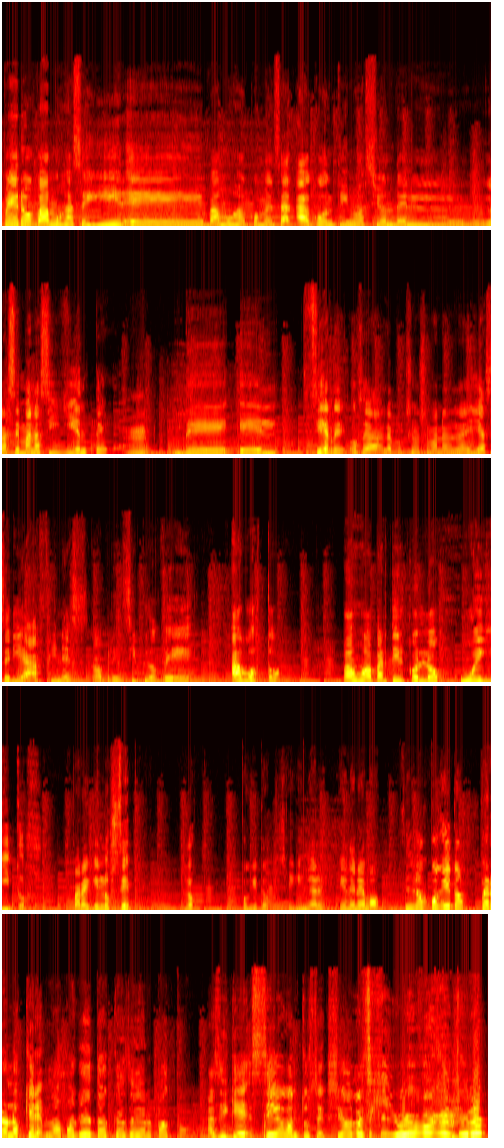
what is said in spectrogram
Pero vamos a seguir, eh, vamos a comenzar a continuación de la semana siguiente ¿Mm? de el cierre, o sea, la próxima semana o ya sería a fines, a principios de agosto. Vamos a partir con los jueguitos, para que lo sepan. Los poquitos seguidores que tenemos, son poquitos, pero los queremos. Los poquitos que siguen el podcast. Así que sigue con tu sección, así que yo voy a llorar.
